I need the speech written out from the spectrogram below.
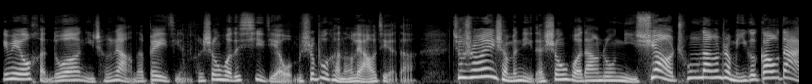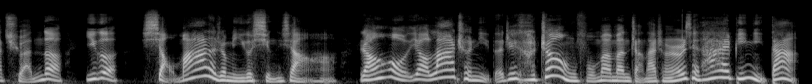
因为有很多你成长的背景和生活的细节，我们是不可能了解的。就是为什么你的生活当中，你需要充当这么一个高大全的一个小妈的这么一个形象哈，然后要拉扯你的这个丈夫慢慢长大成人，而且他还比你大，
